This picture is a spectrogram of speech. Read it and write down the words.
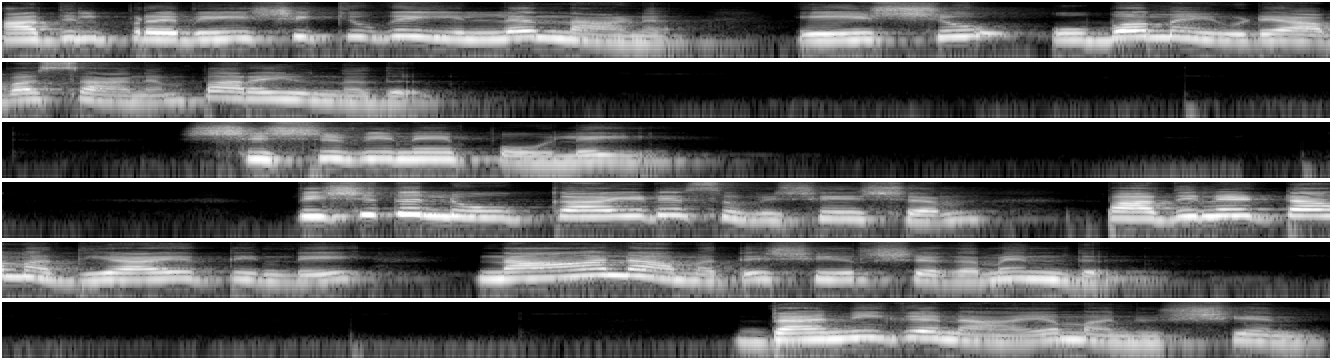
അതിൽ പ്രവേശിക്കുകയില്ലെന്നാണ് യേശു ഉപമയുടെ അവസാനം പറയുന്നത്. ശിശുവിനെ പോലെ. വിശുദ്ധ ലൂക്കായുടെ സുവിശേഷം പതിനെട്ടാം അധ്യായത്തിന്റെ നാലാമത്തെ ശീർഷകം എന്ത്? ധനികനായ മനുഷ്യൻ.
